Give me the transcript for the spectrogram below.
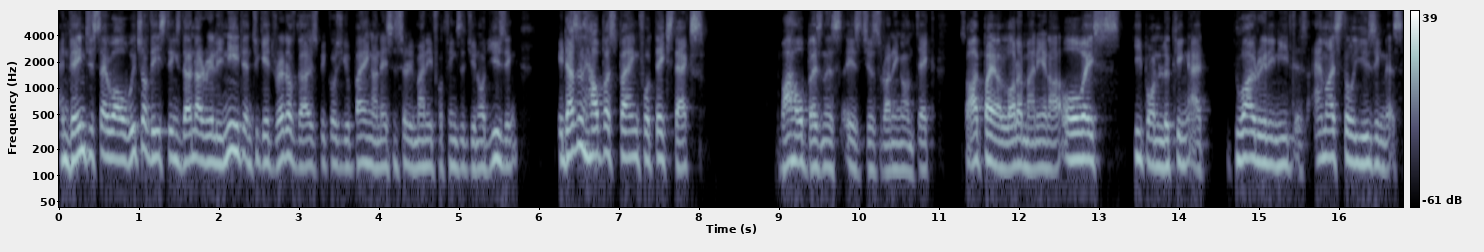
and then to say, well, which of these things don't I really need, and to get rid of those because you're paying unnecessary money for things that you're not using. It doesn't help us paying for tech stacks. My whole business is just running on tech. So I pay a lot of money and I always keep on looking at do I really need this? Am I still using this?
